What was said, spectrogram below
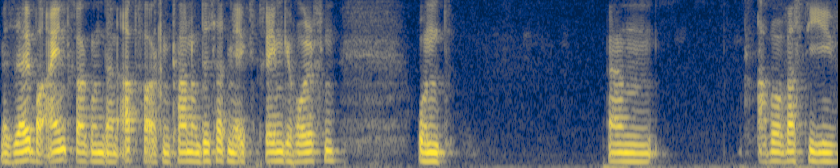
mir selber eintrage und dann abhaken kann. Und das hat mir extrem geholfen. Und ähm, aber was die,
